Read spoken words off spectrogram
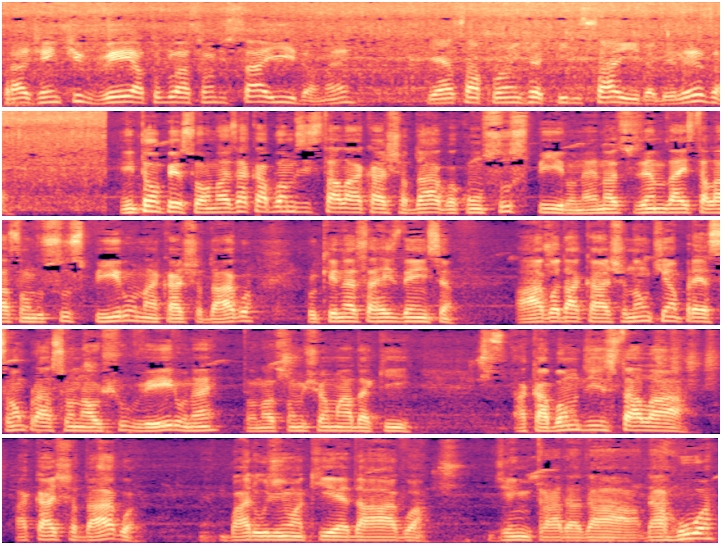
para a gente ver a tubulação de saída, né? Que é essa flange aqui de saída, beleza? Então, pessoal, nós acabamos de instalar a caixa d'água com suspiro, né? Nós fizemos a instalação do suspiro na caixa d'água, porque nessa residência a água da caixa não tinha pressão para acionar o chuveiro, né? Então nós fomos chamados aqui, acabamos de instalar a caixa d'água. O barulhinho aqui é da água de entrada da, da rua.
